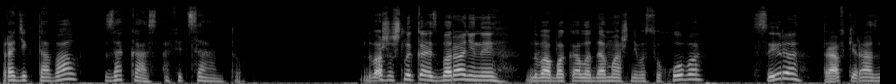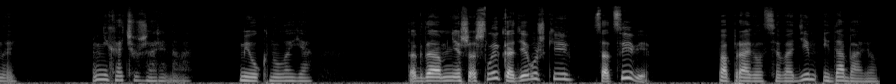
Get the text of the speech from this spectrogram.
продиктовал заказ официанту – Два шашлыка из баранины, два бокала домашнего сухого, сыра, травки разной. «Не хочу жареного», — мяукнула я. «Тогда мне шашлык, а девушки — сациви», — поправился Вадим и добавил.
